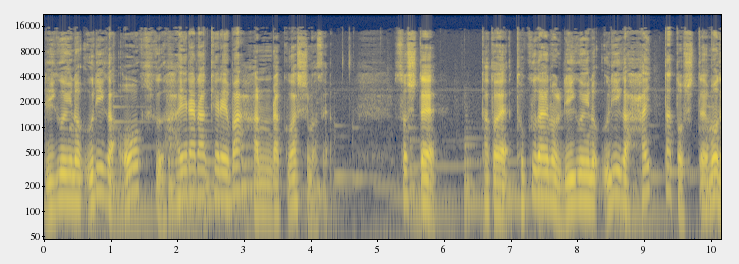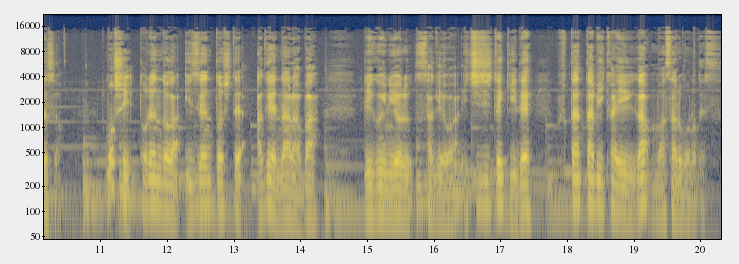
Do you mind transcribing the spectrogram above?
利食いの売りが大きく入らなければ反落はしません。そしてたとえ特大の利食いの売りが入ったとしてもですよ。もしトレンドが依然として上げならば利食いによる下げは一時的で再び買いが勝るものです。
